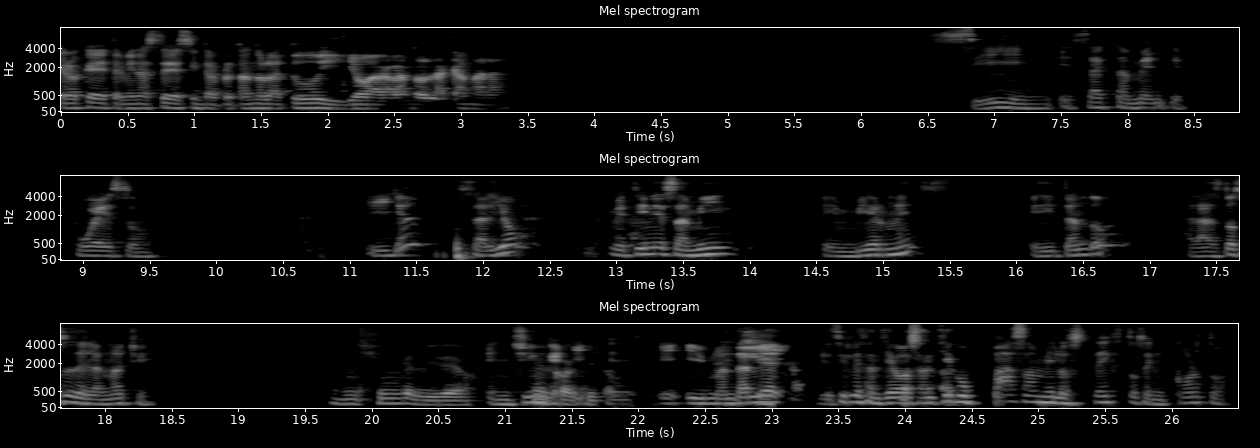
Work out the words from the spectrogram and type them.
creo que terminaste desinterpretándola tú y yo agarrando la cámara. Sí, exactamente, fue eso. Y ya, salió. Me tienes a mí en viernes editando a las 12 de la noche. En chinga el video. En chinga. Y, y, mandarle, decirle a Santiago, Santiago, pásame los textos en corto.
